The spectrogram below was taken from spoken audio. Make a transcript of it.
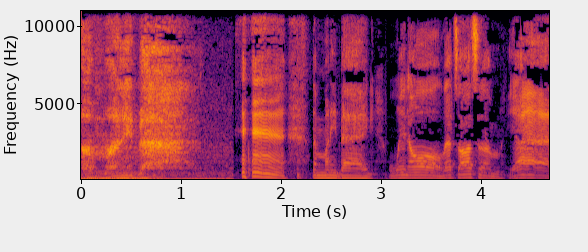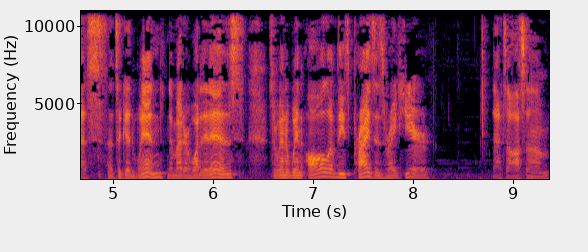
A money bag. the money bag. Win all. That's awesome. Yes. That's a good win, no matter what it is. So we're going to win all of these prizes right here. That's awesome.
